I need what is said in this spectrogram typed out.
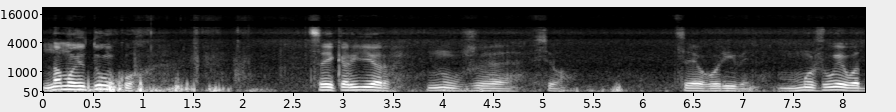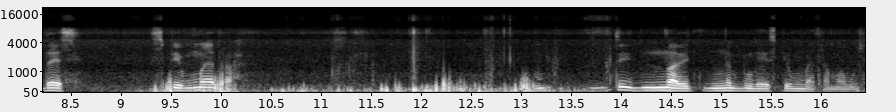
на мою думку, цей кар'єр, ну вже все. Це його рівень. Можливо десь з пів метра. Ти навіть не буде і з пів метра, мабуть.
